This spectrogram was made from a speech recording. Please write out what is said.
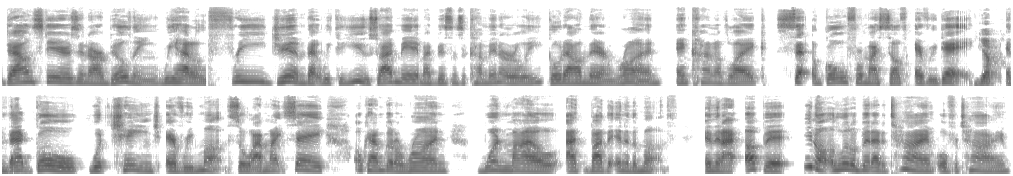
Downstairs in our building, we had a free gym that we could use. So I made it my business to come in early, go down there and run, and kind of like set a goal for myself every day. Yep. And that goal would change every month. So I might say, okay, I'm going to run one mile at by the end of the month and then I up it, you know, a little bit at a time over time.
